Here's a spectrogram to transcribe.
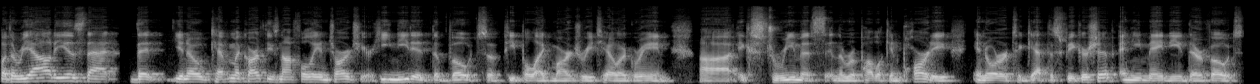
But the reality is that that you know Kevin McCarthy is not fully in charge here. He needed the votes of people like Marjorie Taylor Greene, uh, extremists in the Republican Party, in order to get the speakership, and he may need their votes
